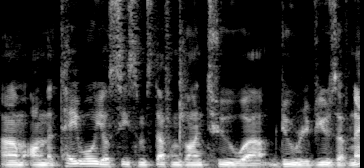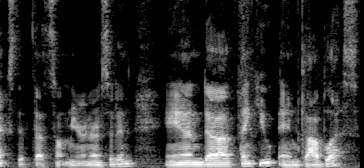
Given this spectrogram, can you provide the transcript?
um, on the table, you'll see some stuff I'm going to uh, do reviews of next if that's something you're interested in. And uh, thank you and God bless.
